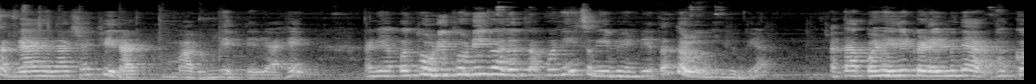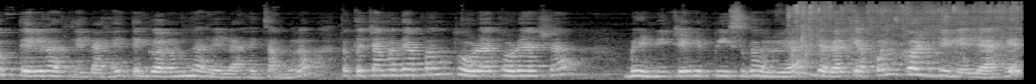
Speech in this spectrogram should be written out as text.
सगळ्या ह्याला अशा चिराट मारून घेतलेल्या आहेत आणि आपण थोडी थोडी घालत आपण ही सगळी भेंडी आता तळून घेऊया. आता आपण हे जे कढईमध्ये अर्धा कप तेल घातलेलं आहे ते गरम झालेलं आहे चांगलं. तर त्याच्यामध्ये आपण थोड्या थोड्या अशा भेंडीचे हे पीस घालूया ज्याला की आपण कट दिलेले आहेत.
